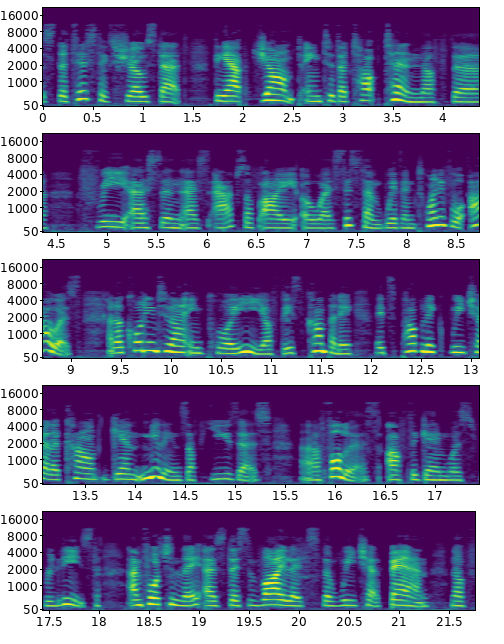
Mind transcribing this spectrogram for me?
statistics shows that the app jumped into the top 10 of the free SNS apps of iOS system within 24 hours. And according to an employee of this company, its public WeChat account gained millions of users, uh, followers after the was released. Unfortunately, as this violates the WeChat ban of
